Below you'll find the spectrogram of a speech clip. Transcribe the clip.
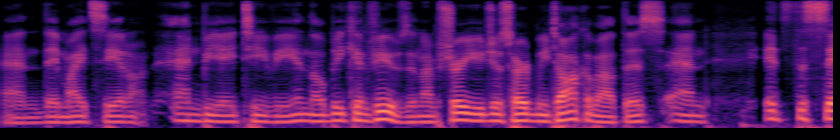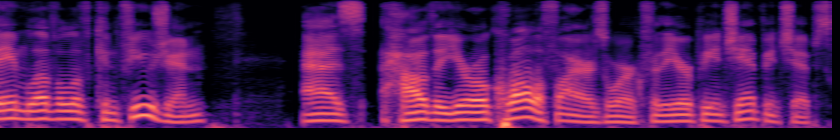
And they might see it on NBA TV and they'll be confused. And I'm sure you just heard me talk about this. And it's the same level of confusion as how the Euro qualifiers work for the European Championships.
